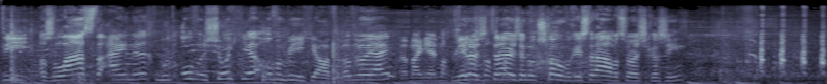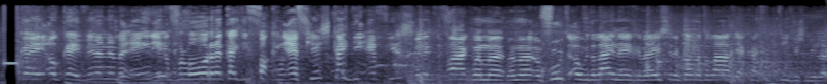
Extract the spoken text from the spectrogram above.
die als laatste eindigt moet of een shotje of een biertje hatten. Wat wil jij? Dat maakt niet uit. Mag Milo's trui is ook nog schoon van gisteravond zoals je kan zien. Oké, oké, winnaar nummer 1. Ik heb verloren. Kijk die fucking F'jes. Kijk die F'jes. Ben ik te vaak met mijn met mijn voet over de lijn heen geweest en dan kwam het te laat. Ja, kijk die tyfus Milo.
